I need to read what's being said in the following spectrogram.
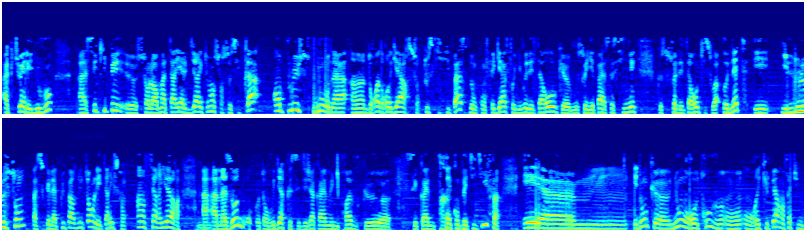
actuels et nouveaux à s'équiper euh, sur leur matériel directement sur ce site-là. En plus, nous, on a un droit de regard sur tout ce qui s'y passe, donc on fait gaffe au niveau des tarots que vous ne soyez pas assassinés, que ce soit des tarots qui soient honnêtes, et ils le sont parce que la plupart du temps, les tarifs sont inférieurs à mmh. Amazon. Donc autant vous dire que c'est déjà quand même une preuve que euh, c'est quand même très compétitif. Et, euh, et donc, nous, on retrouve, on, on, récupère en fait une,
